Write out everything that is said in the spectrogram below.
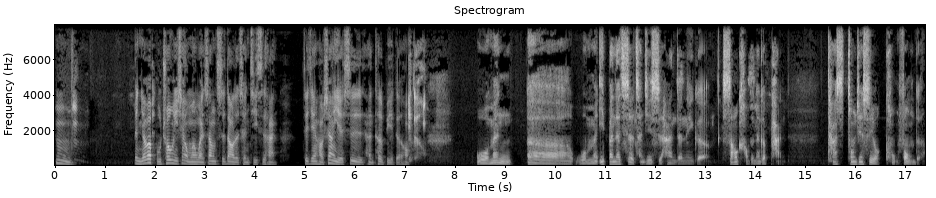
嗯，那你要不要补充一下我们晚上吃到的成吉思汗这间好像也是很特别的哦。我们呃，我们一般在吃的成吉思汗的那个烧烤的那个盘，它中间是有孔缝的，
